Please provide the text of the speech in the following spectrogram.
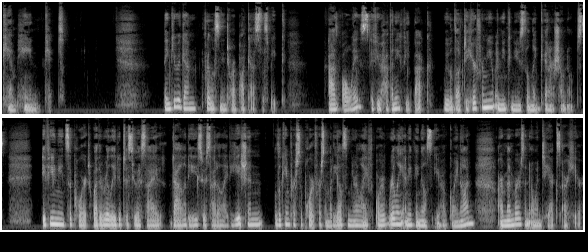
campaign kit. Thank you again for listening to our podcast this week. As always, if you have any feedback, we would love to hear from you, and you can use the link in our show notes. If you need support, whether related to suicide, suicidality, suicidal ideation, looking for support for somebody else in your life, or really anything else that you have going on, our members and ONTX are here.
